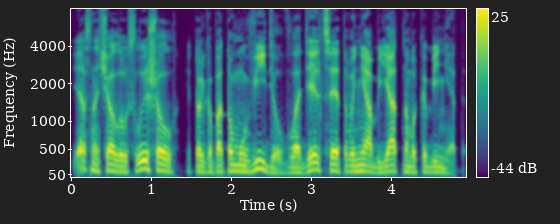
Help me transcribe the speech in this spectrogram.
Я сначала услышал и только потом увидел владельца этого необъятного кабинета.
